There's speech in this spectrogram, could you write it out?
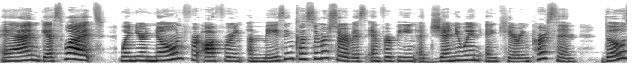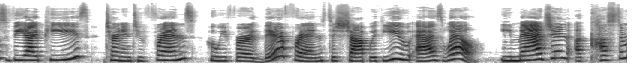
And guess what? When you're known for offering amazing customer service and for being a genuine and caring person, those VIPs turn into friends who refer their friends to shop with you as well. Imagine a customer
